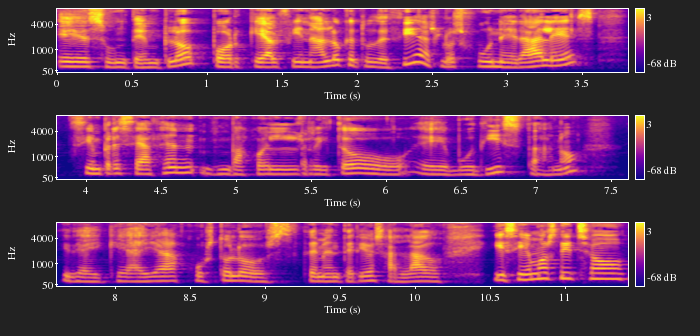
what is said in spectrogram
es un templo, porque al final lo que tú decías, los funerales siempre se hacen bajo el rito eh, budista, ¿no? Y de ahí que haya justo los cementerios al lado. Y si hemos dicho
